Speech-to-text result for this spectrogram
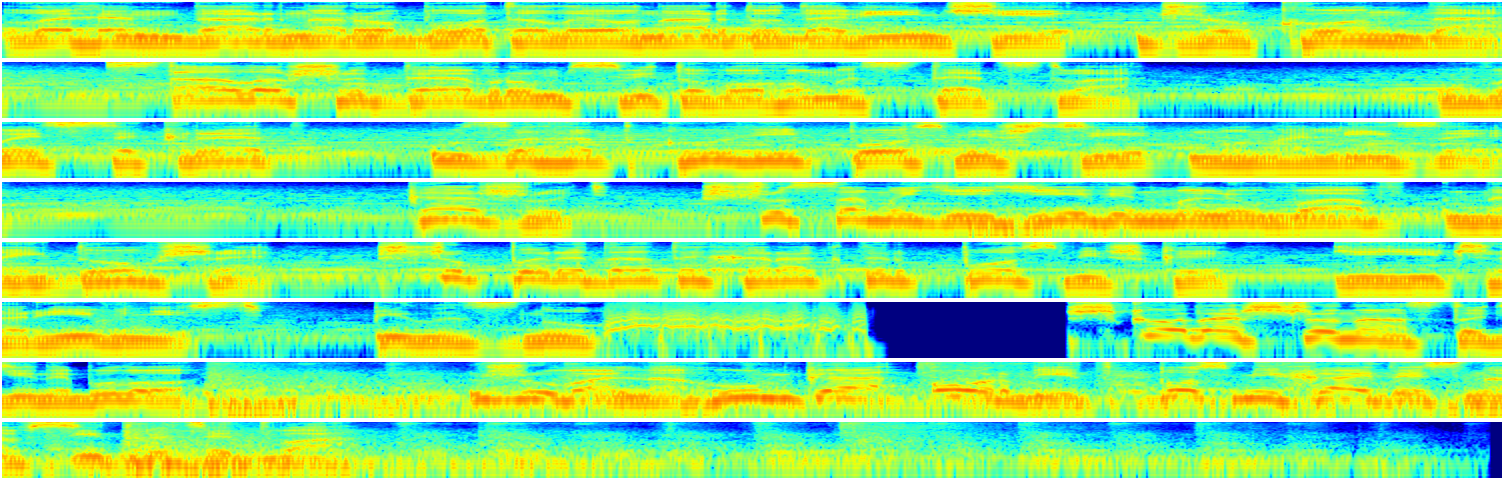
Легендарна робота Леонардо да Вінчі Джоконда стала шедевром світового мистецтва. Увесь секрет у загадковій посмішці Моналізи. Кажуть, що саме її він малював найдовше, щоб передати характер посмішки, її чарівність, білизну. Шкода, що нас тоді не було. Жувальна гумка Орбіт. Посміхайтесь на всі 32.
